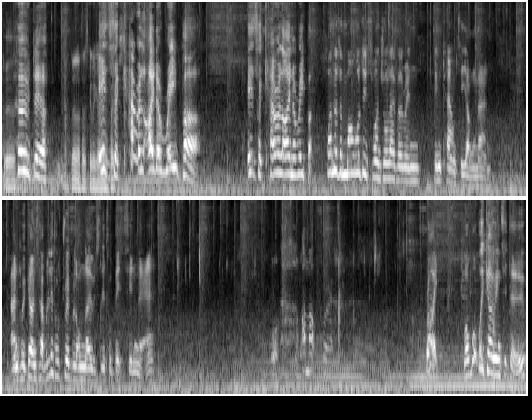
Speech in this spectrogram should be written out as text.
Uh, oh dear. don't know if that's going to go. It's a. Carolina Reaper. It's a Carolina Reaper. One of the mildest ones you'll ever in, encounter, young man. And we're going to have a little dribble on those little bits in there. What? I'm up for it. Right. Well, what we're going to do,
